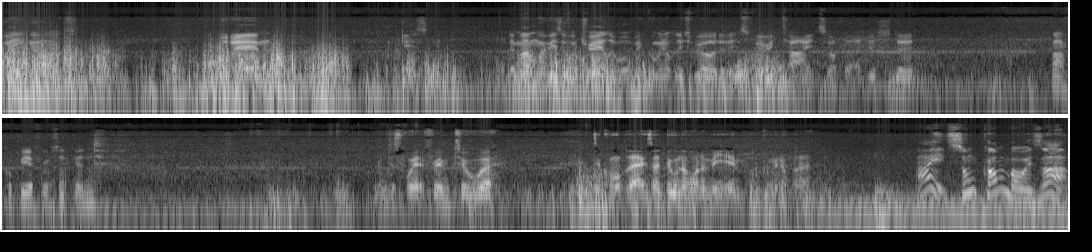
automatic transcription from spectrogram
Away he goes. But um, I guess the man with his other trailer will be coming up this road and it's very tight, so I thought I'd just uh, park up here for a second and just wait for him to uh, to come up there because I do not want to meet him coming up there. Aye, it's some combo is that.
